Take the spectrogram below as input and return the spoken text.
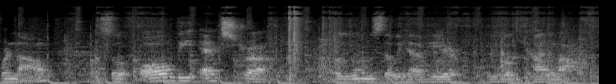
For now. So all the extra balloons that we have here, we will cut it off.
